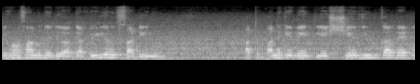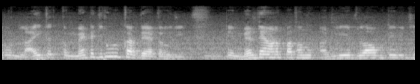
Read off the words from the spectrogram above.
ਤੇ ਹੁਣ ਸਾਨੂੰ ਦੇ ਦਿਓ ਆਗਿਆ ਵੀਡੀਓ ਨੂੰ ਸਾਡੀ ਨੂੰ ਹੱਥ ਬੰਨ ਕੇ ਬੇਨਤੀ ਹੈ ਸ਼ੇਅਰ ਜ਼ਰੂਰ ਕਰ ਦਿਆ ਕਰੋ ਲਾਈਕ ਕਮੈਂਟ ਜ਼ਰੂਰ ਕਰ ਦਿਆ ਕਰੋ ਜੀ। ਤੇ ਮਿਲਦੇ ਹਾਂ ਹੁਣ ਆਪਾਂ ਤੁਹਾਨੂੰ ਅਗਲੇ ਵਲੌਗ ਦੇ ਵਿੱਚ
